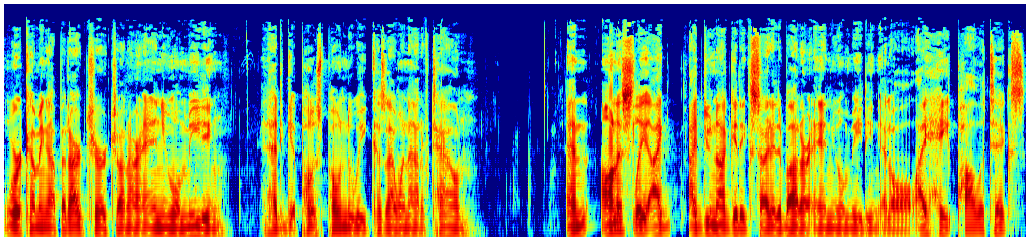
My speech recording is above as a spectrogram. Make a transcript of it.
we're coming up at our church on our annual meeting. It had to get postponed a week because I went out of town. And honestly, I, I do not get excited about our annual meeting at all. I hate politics.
